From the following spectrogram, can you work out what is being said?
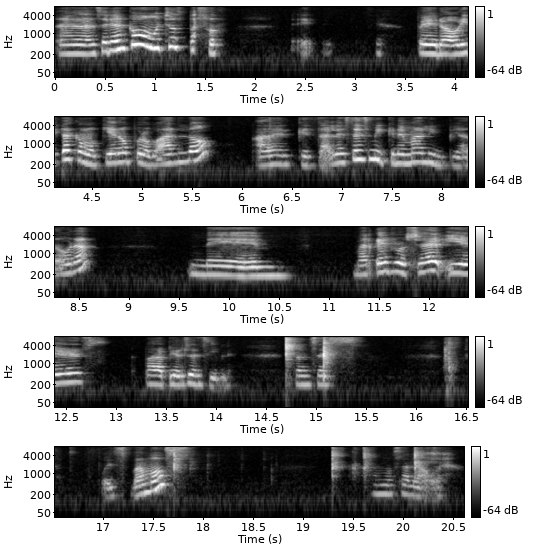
eh, serían como muchos pasos. Eh, pero ahorita como quiero probarlo, a ver qué tal. Esta es mi crema limpiadora de marca Rocher y es para piel sensible. Entonces, pues vamos. Vamos a la hora.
